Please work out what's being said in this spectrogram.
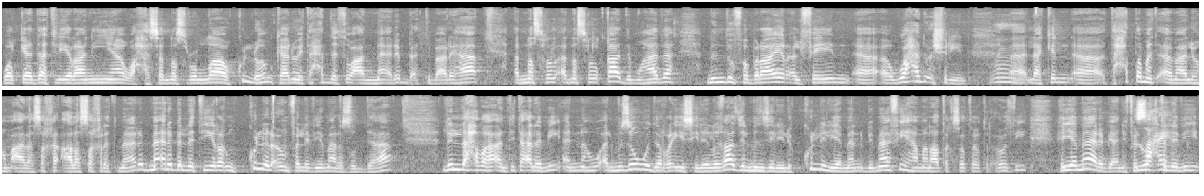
والقيادات الإيرانية وحسن نصر الله وكلهم كانوا يتحدثوا عن مارب باعتبارها النصر النصر القادم وهذا منذ فبراير 2021 مم. لكن تحطمت آمالهم على صخر على صخرة مارب مارب التي رغم كل العنف الذي يمارس ضدها للحظة أنت تعلمي أنه المزود الرئيسي للغاز المنزلي لكل اليمن بما فيها مناطق سيطرة الحوثي هي مارب يعني في الوقت صحيح. الذي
